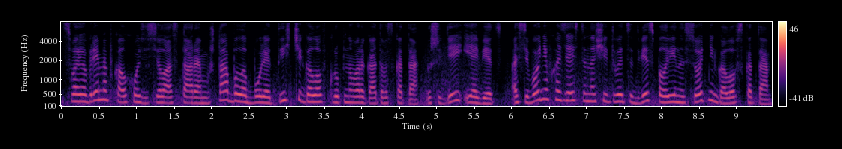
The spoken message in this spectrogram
В свое время в колхозе села Старая Мушта было более тысячи голов крупного рогатого скота, лошадей и овец, а сегодня в хозяйстве насчитывается две с половиной сотни голов скота.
